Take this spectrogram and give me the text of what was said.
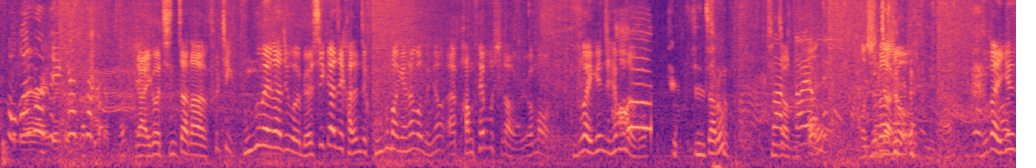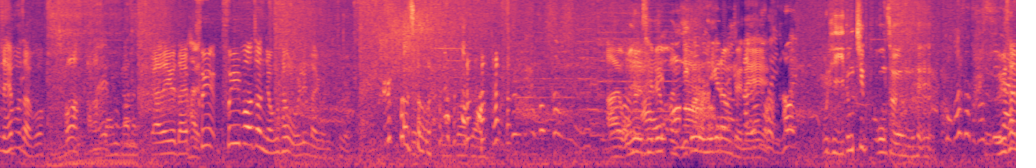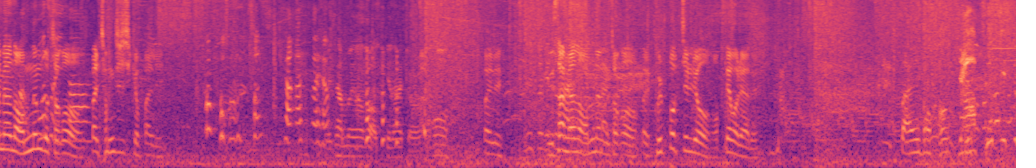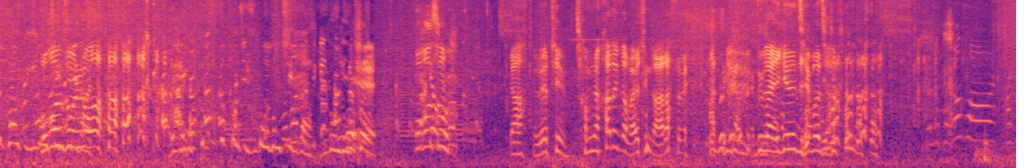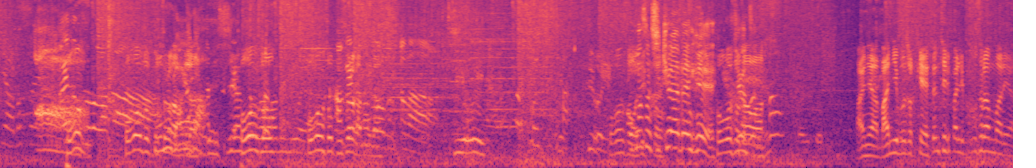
보건소 들켰어. 야 이거 진짜 나 솔직히 궁금해가지고 몇 시까지 가는지 궁금하긴 하거든요. 아, 밤 새봅시다. 연마 누가 이기는지 해보자고. 진짜로? 진짜로. 따야 돼. 어 진짜죠? 누가 이기는지 해보자고. 좋아. 야, 나 이거 나 full full 버전 영상을 올린다 이거 유튜브에. 아 오늘 새벽은 이걸로 해결하면 되네. 우리 이동식 보건소였네. 보건소 다시. 의사면. 없는 거 저거. 빨리 정지시켜 빨리. 보건소 이사 갔어요. 의사 면허가 없긴 하죠. 어 빨리. 의사 면허 없는 저거 빨리 불법 진료 없애버려야 돼. 야 포티스 펑크 이거 보건소 일로 와. 야 이거 포티스 펑크 이공동치기다 네. 보건소. 야 red팀 점령하든가 말든가 알아서 해. 누가 이기는지 해보자. 보건소 다시 열었어요. 아, 보건 보건소 부수러 갑니다. 보건소 보건소 부수러 갑니다. 보건소 보건소? 지켜야 돼. 보건소 나와. 아니야 많이 부족해. 센트리 빨리 부수란 말이야.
